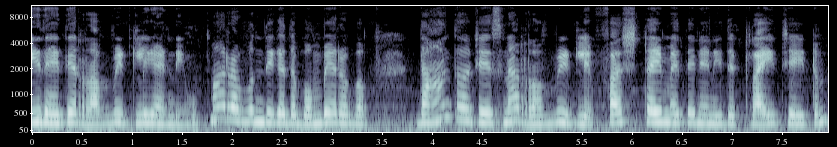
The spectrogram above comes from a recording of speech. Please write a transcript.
ఇదైతే రవ్వ ఇడ్లీ అండి. ఉప్మా రవ్వ ఉంది కదా బొంబే రవ్వ. దాంతో చేసిన రవ్వ ఇడ్లీ. ఫస్ట్ టైం అయితే నేను ఇది ట్రై చేయటం.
